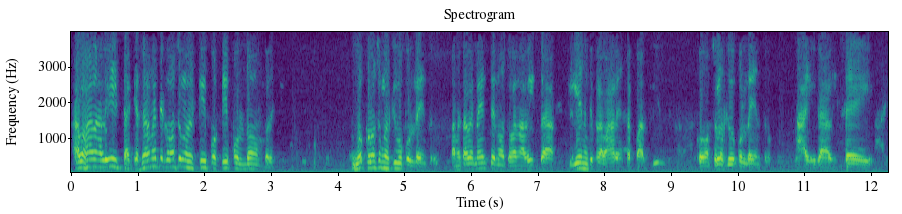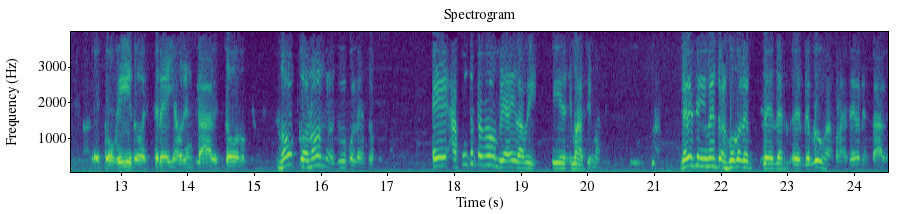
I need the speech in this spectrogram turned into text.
a los analistas que solamente conocen los equipos aquí por nombre, no conocen los equipos por dentro. Lamentablemente nuestros analistas tienen que trabajar en esa parte, conocer los equipos por dentro. Águila, Licey, eh, Cogido, Estrellas, Orientales, Toro. No conocen los equipos por dentro. Eh, apúntate el nombre ahí, David y, y Máximo. Denle seguimiento al juego de, de, de- de Brujas con las Estrellas Orientales.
